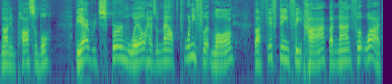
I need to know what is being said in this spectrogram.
not impossible. The average sperm whale has a mouth 20 foot long, by 15 feet high, by 9 foot wide,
